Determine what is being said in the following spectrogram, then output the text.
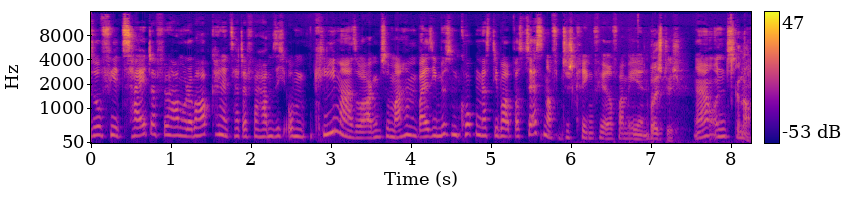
so viel Zeit dafür haben oder überhaupt keine Zeit dafür haben, sich um Klimasorgen zu machen, weil sie müssen gucken, dass die überhaupt was zu essen auf den Tisch kriegen für ihre Familien. Richtig. Ja, und genau.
